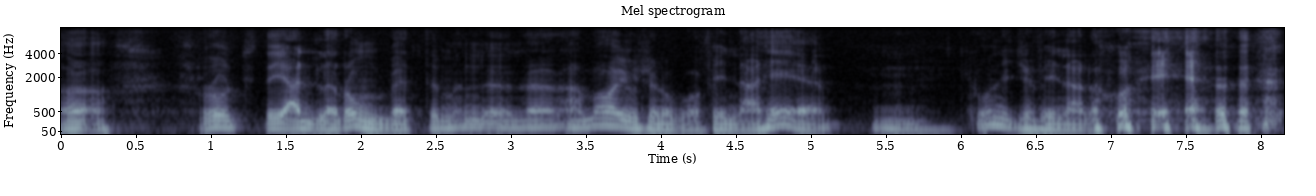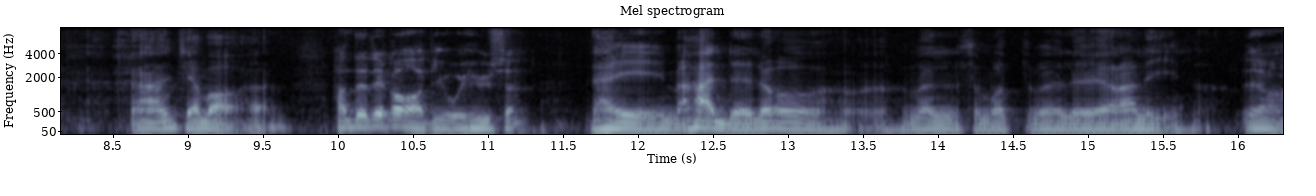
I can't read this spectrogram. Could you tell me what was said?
og rodde i alle rom, vet du. Men det, det, var jo ikke noe å finne her. Kunne ikke finne noe her. Han ikke var her. Hadde de radio i huset? Nei, vi hadde da Men så måtte vi levere den inn. Ja.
